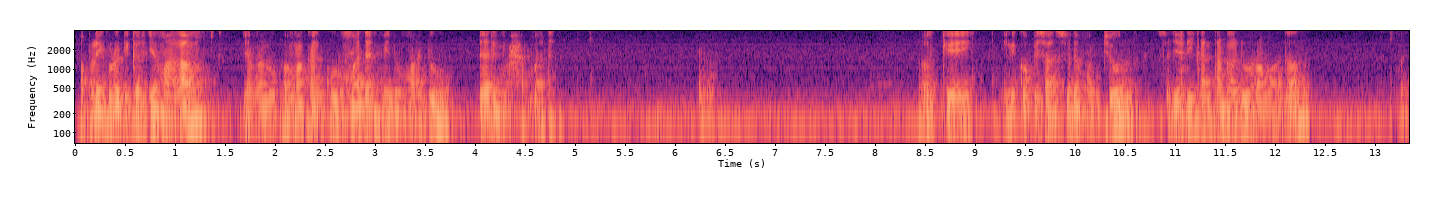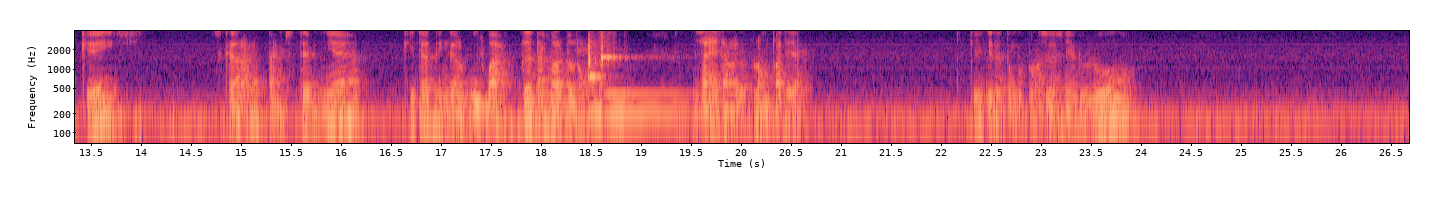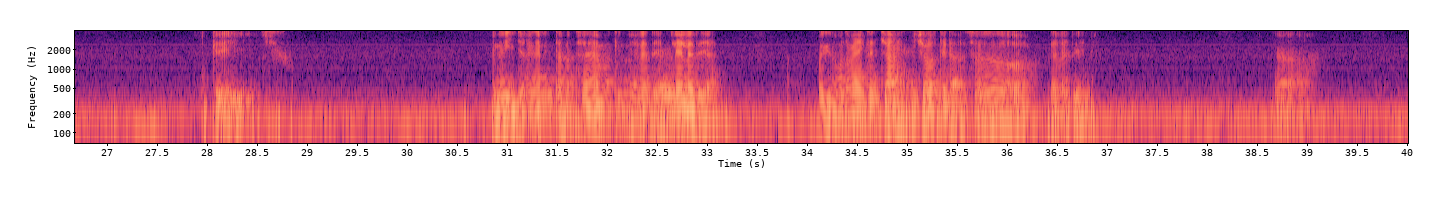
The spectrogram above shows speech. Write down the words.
apalagi kalau di kerja malam, jangan lupa makan kurma dan minum madu dari Muhammad. Oke, ini kopi satu sudah muncul. Saya jadikan tanggal 2 Ramadan. Oke, sekarang timestampnya kita tinggal ubah ke tanggal 2 Ramadan. Misalnya tanggal 24 ya. Oke, kita tunggu prosesnya dulu. Oke. Ini jaringan internet saya makin lelet ya, lelet ya bagi teman-teman yang kencang insya Allah tidak selelet ini. Nah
